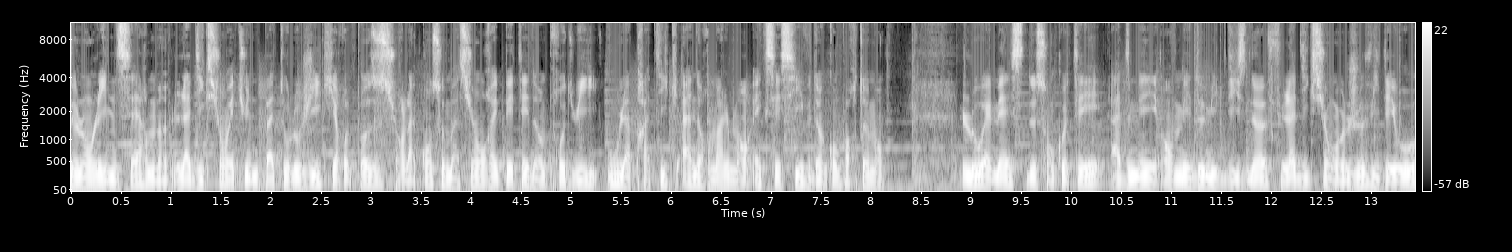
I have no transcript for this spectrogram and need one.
Selon l'INSERM, l'addiction est une pathologie qui repose sur la consommation répétée d'un produit ou la pratique anormalement excessive d'un comportement. L'OMS, de son côté, admet en mai 2019 l'addiction aux jeux vidéo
